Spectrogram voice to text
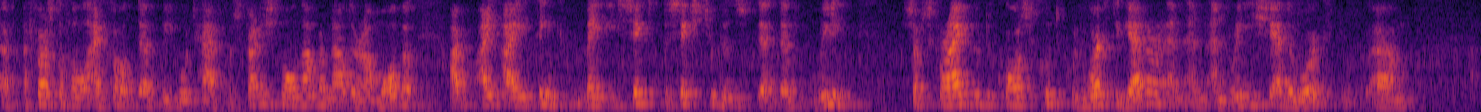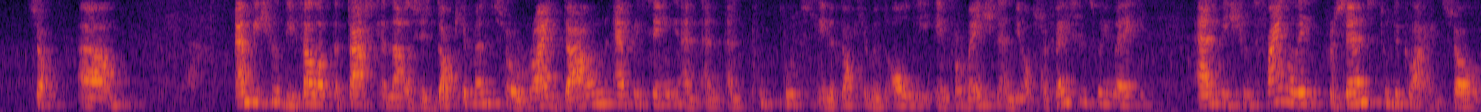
Uh, uh, first of all, I thought that we would have a very small number, now there are more, but I, I, I think maybe six, the six students that, that really subscribe to the course could, could work together and, and, and really share the work. Um, so, um, and we should develop a task analysis document, so write down everything and, and, and put, put in a document all the information and the observations we make and we should finally present to the client. So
